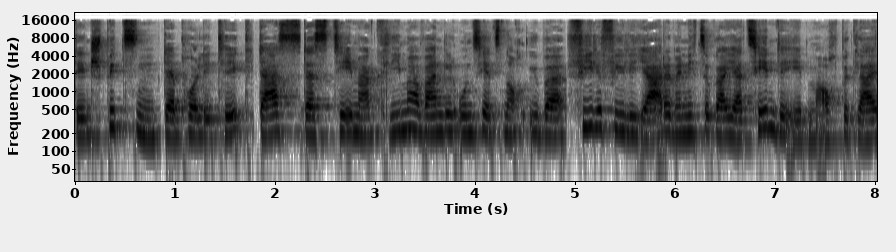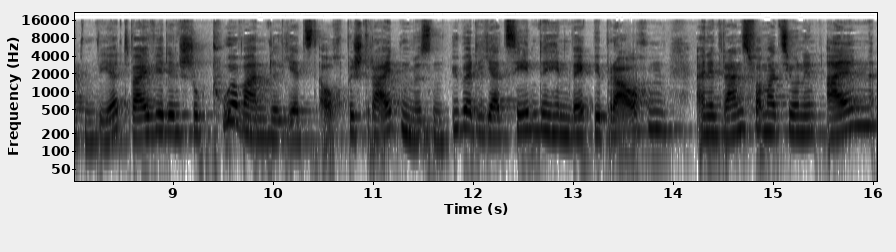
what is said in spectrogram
den Spitzen der Politik, dass das Thema Klimawandel uns jetzt noch über viele, viele Jahre, wenn nicht sogar Jahrzehnte eben auch begleiten wird, weil wir den Strukturwandel jetzt auch bestreiten müssen über die Jahrzehnte hinweg. Wir brauchen eine Transformation in allen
